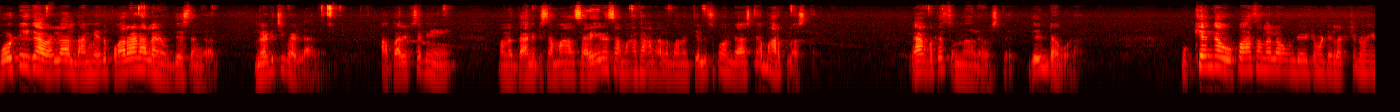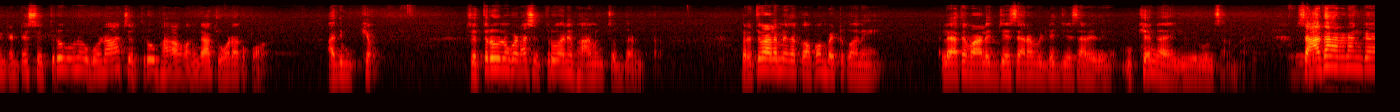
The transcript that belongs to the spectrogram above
పోటీగా వెళ్ళాలి. దాని మీద పోరాడాలనే ఉద్దేశం కాదు. నడిచి వెళ్ళాలి. ఆ పరీక్షని మన దానికి సమా సరైన సమాధానాలు మనం తెలుసుకొని రాస్తే మార్కులు వస్తాయి. లేకపోతే సున్నాలే వస్తాయి. దీంట్లో కూడా. ముఖ్యంగా ఉపాసనలో ఉండేటువంటి లక్షణం ఏంటంటే శత్రువును కూడా శత్రుభావంగా చూడకపోవడం అది ముఖ్యం. శత్రువును కూడా శత్రువు అని భావించొద్దు అంటారు ప్రతి వాళ్ళ మీద కోపం పెట్టుకొని లేకపోతే వాళ్ళు ఇది చేశారా వీళ్ళు ఇది చేశారా ఇది ముఖ్యంగా ఇవి రూల్స్ అనమాట సాధారణంగా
